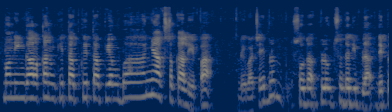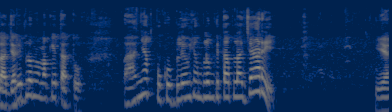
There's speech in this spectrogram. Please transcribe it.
meninggalkan kitab-kitab yang banyak sekali, Pak. Dibaca belum? Sudah belum sudah dipelajari belum sama kita tuh? Banyak buku beliau yang belum kita pelajari. Ya.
